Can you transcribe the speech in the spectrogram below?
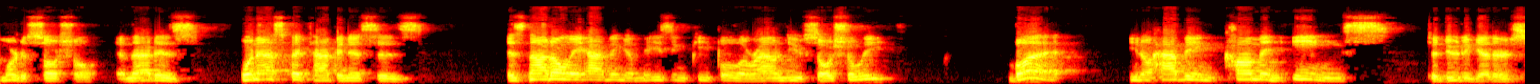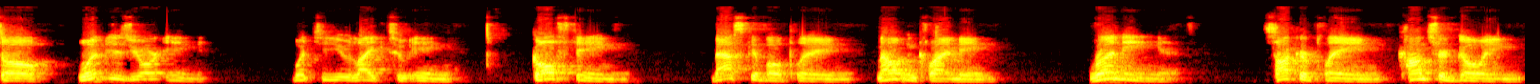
more to social, and that is one aspect. Happiness is is not only having amazing people around you socially, but you know having common ings to do together. So, what is your ing? What do you like to ing? Golfing, basketball playing, mountain climbing, running, soccer playing, concert going,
